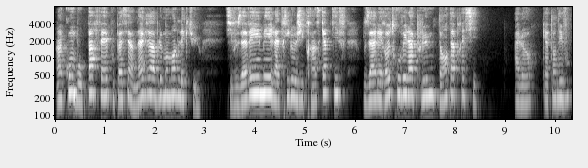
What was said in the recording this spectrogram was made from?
un combo parfait pour passer un agréable moment de lecture. Si vous avez aimé la trilogie Prince captif, vous allez retrouver la plume tant appréciée. Alors, qu'attendez-vous?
